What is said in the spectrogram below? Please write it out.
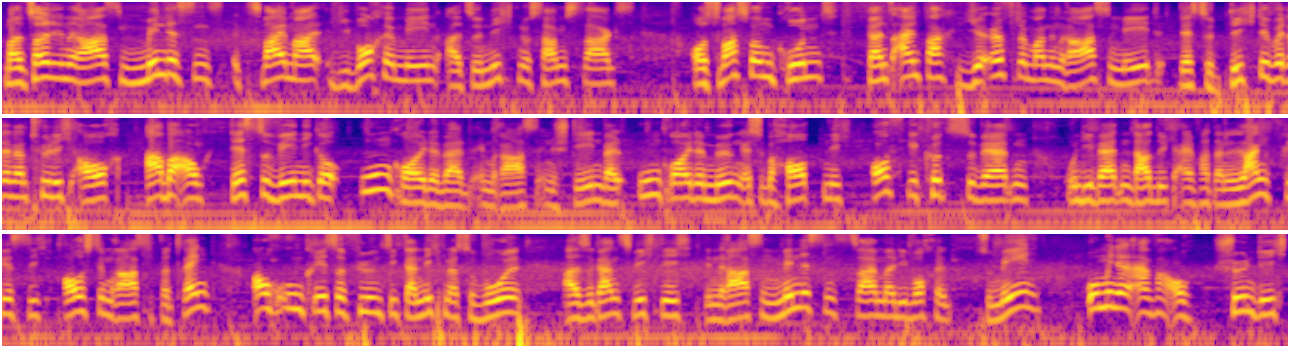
Man sollte den Rasen mindestens zweimal die Woche mähen, also nicht nur samstags. Aus was für einem Grund? Ganz einfach, je öfter man den Rasen mäht, desto dichter wird er natürlich auch, aber auch desto weniger Unkräuter werden im Rasen entstehen, weil Unkräuter mögen es überhaupt nicht, oft gekürzt zu werden und die werden dadurch einfach dann langfristig aus dem Rasen verdrängt. Auch Ungräser fühlen sich dann nicht mehr so wohl. Also ganz wichtig, den Rasen mindestens zweimal die Woche zu mähen, um ihn dann einfach auch schön dicht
